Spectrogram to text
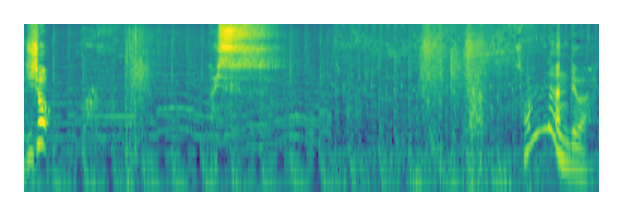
よしナイス。そんなんでは。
